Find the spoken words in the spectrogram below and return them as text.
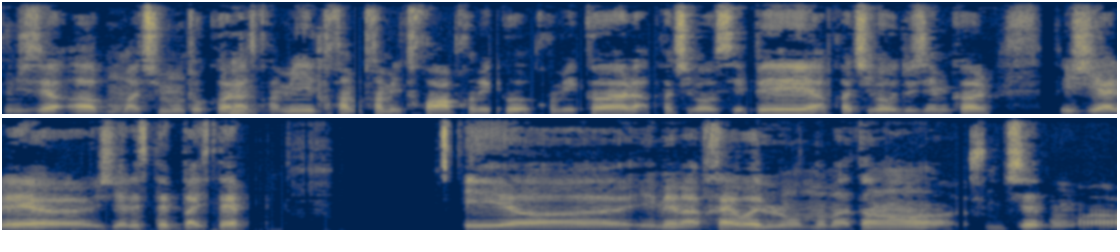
Je me disais, oh, bon, bah, tu montes au col à Mm. 3000, 3000, 3003, premier, co- premier col, après tu vas au CP, après tu vas au deuxième col, et j'y allais, euh, j'y allais step by step. Et, euh, et même après, ouais, le lendemain matin, je me disais, bon, euh,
